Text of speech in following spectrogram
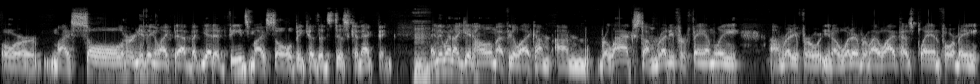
or my soul or anything like that, but yet it feeds my soul because it's disconnecting. Hmm. And then when I get home, I feel like I'm, I'm relaxed, I'm ready for family. I'm ready for you know whatever my wife has planned for me.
